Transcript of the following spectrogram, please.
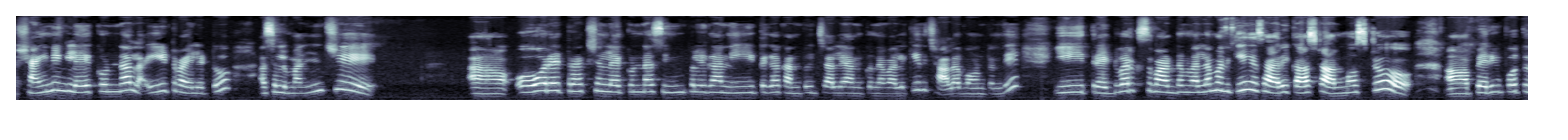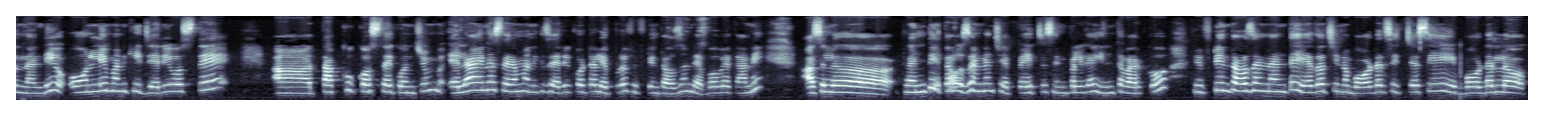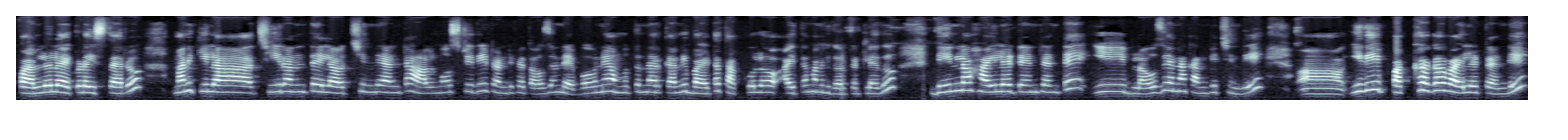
షైనింగ్ లేకుండా లైట్ వైలెట్. అసలు మంచి ఓవర్ అట్రాక్షన్ లేకుండా సింపుల్గా నీట్గా కనిపించాలి అనుకునే వాళ్ళకి ఇది చాలా బాగుంటుంది. ఈ థ్రెడ్ వర్క్స్ వాడడం వల్ల మనకి శారీ కాస్ట్ ఆల్మోస్ట్ పెరిగిపోతుందండి. ఓన్లీ మనకి జరీ వస్తే తక్కువకి వస్తాయి కొంచెం ఎలా అయినా సరే మనకి జరీ కొట్టాలి ఎప్పుడూ ఫిఫ్టీన్ థౌసండ్ అబోవే కానీ అసలు ట్వంటీ థౌజండ్ అని చెప్పేయచ్చు సింపుల్గా ఇంతవరకు. ఫిఫ్టీన్ థౌజండ్ అంటే ఏదో చిన్న బోర్డర్స్ ఇచ్చేసి బోర్డర్లో పళ్ళులో ఎక్కడో ఇస్తారు. మనకి ఇలా చీర అంతా ఇలా వచ్చింది అంటే ఆల్మోస్ట్ ఇది ట్వంటీ ఫైవ్ థౌజండ్ అబోవ్నే అమ్ముతున్నారు కానీ బయట తక్కువలో అయితే మనకి దొరకట్లేదు. దీనిలో హైలైట్ ఏంటంటే ఈ బ్లౌజే నాకు అనిపించింది. ఇది పక్కగా వైలెట్ అండి.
